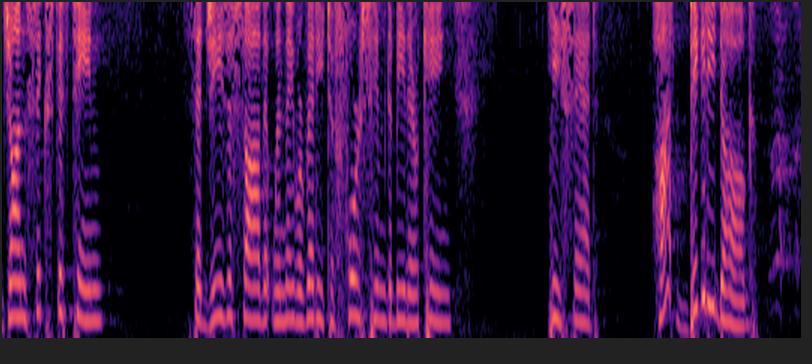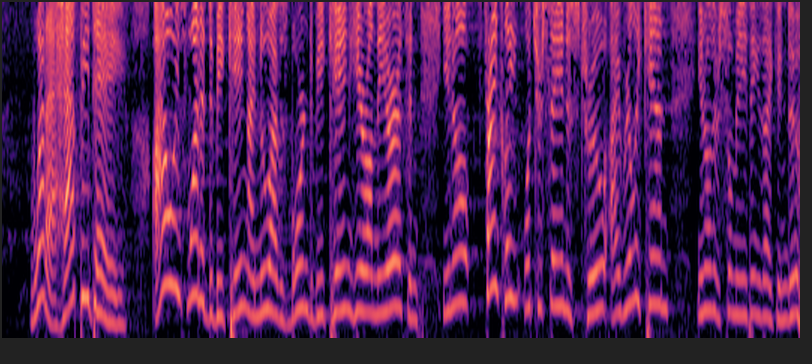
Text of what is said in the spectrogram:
John 6 15 said Jesus saw that when they were ready to force him to be their king, he said, Hot diggity dog, what a happy day. I always wanted to be king. I knew I was born to be king here on the earth. And, you know, frankly, what you're saying is true. I really can. You know, there's so many things I can do.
